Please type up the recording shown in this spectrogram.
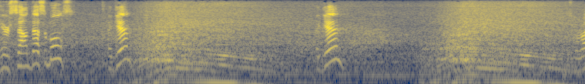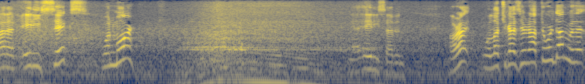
Here's sound decibels. Again. Again. So right at 86. One more. Yeah, 87. All right, we'll let you guys hear it after we're done with it.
